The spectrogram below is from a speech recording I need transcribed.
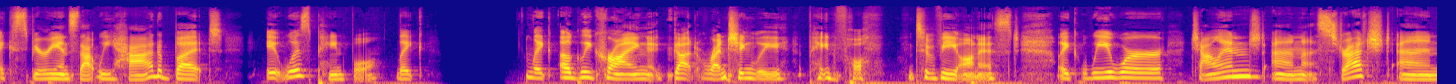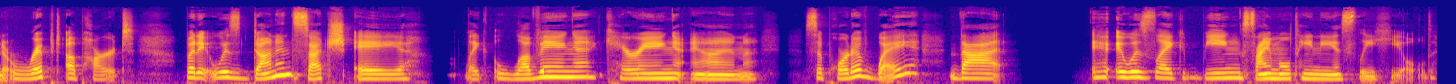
experience that we had, but it was painful. Like, like ugly crying, gut wrenchingly painful, to be honest. Like, we were challenged and stretched and ripped apart, but it was done in such a like loving, caring, and supportive way that it, was like being simultaneously healed.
